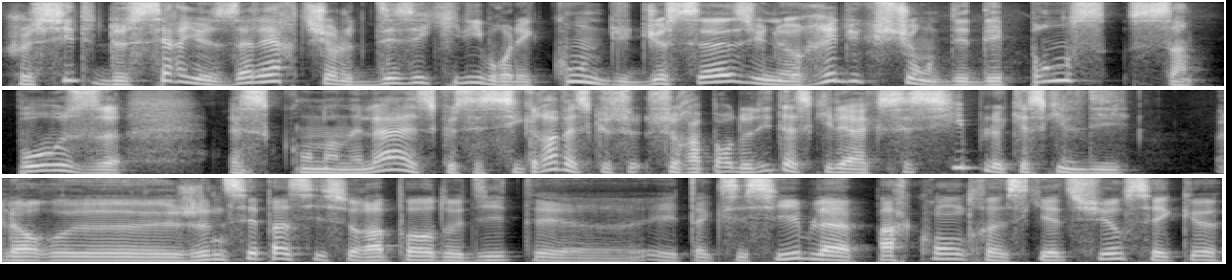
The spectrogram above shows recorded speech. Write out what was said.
je cite, de sérieuses alertes sur le déséquilibre des comptes du diocèse. Une réduction des dépenses s'impose. Est-ce qu'on en est là? Est-ce que c'est si grave? Est-ce que ce, rapport d'audit, est-ce accessible? Qu'est-ce qu'il dit? Alors, euh, je ne sais pas si ce rapport d'audit euh, est, accessible. Par contre, ce qui est sûr, c'est que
